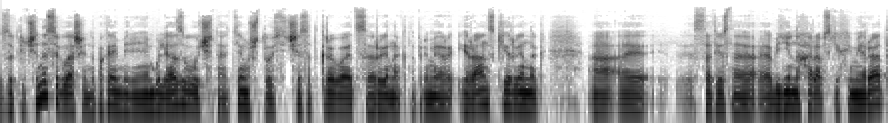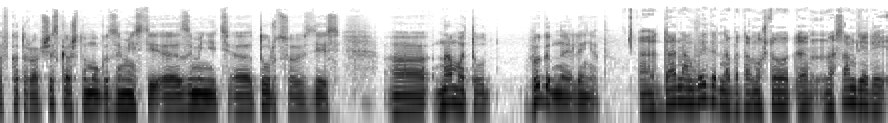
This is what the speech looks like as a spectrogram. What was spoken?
заключены соглашения, но, по крайней мере, они были озвучены тем, что сейчас открывается рынок, например, иранский рынок, а, э, соответственно, Объединенных Арабских Эмиратов, которые вообще скажут, что могут замести, э, заменить Турцию здесь. Нам это выгодно или нет? Да, нам выгодно, потому что на самом деле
